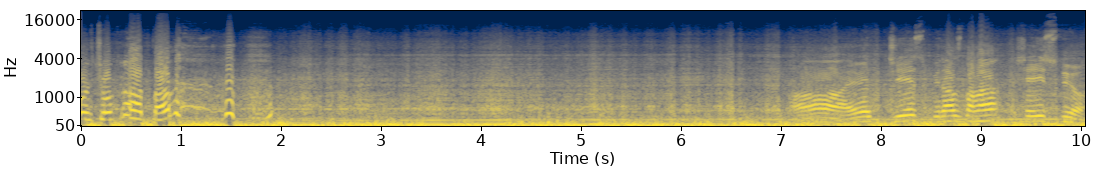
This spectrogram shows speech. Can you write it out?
Oğlum çok rahat lan. Aa evet GS biraz daha şey istiyor. Ee,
